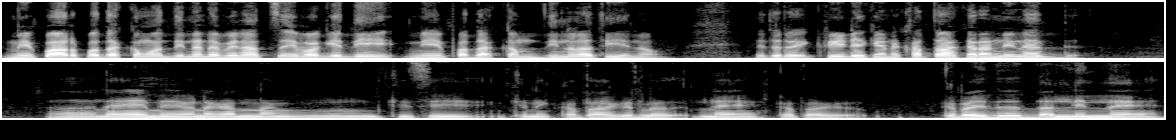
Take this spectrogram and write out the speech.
මේ පාර පදක්කම දිනට වෙනත් ඒ වගේදී මේ පදක්කම් දිනලා තියෙනවා. එතකොට ක්‍රීඩා ගැන කතා කරන්නේ නැද්ද? නෑ මේ වෙන ගන්නම් කිසි කෙනෙක් කතා කරලා නෑ කතා කරයිද දන්නේ නෑ.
